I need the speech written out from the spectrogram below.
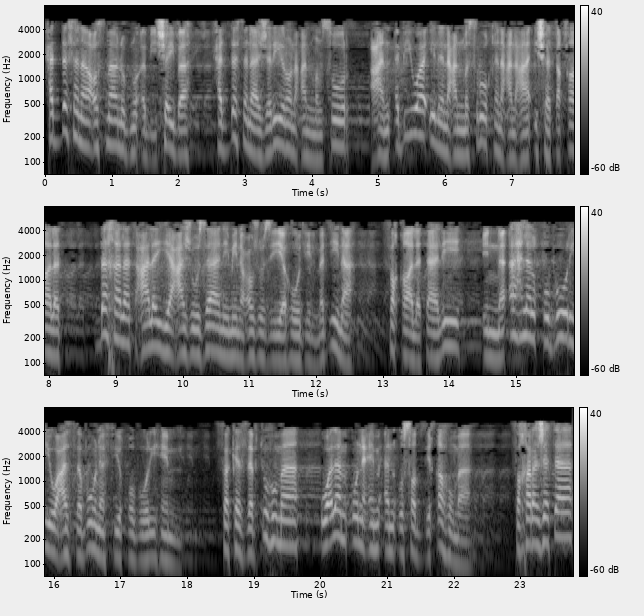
حدثنا عثمان بن أبي شيبة حدثنا جرير عن منصور عن أبي وائل عن مسروق عن عائشة قالت دخلت علي عجوزان من عجز يهود المدينة فقالتا لي إن أهل القبور يعذبون في قبورهم فكذبتهما ولم أنعم أن أصدقهما. فخرجتا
